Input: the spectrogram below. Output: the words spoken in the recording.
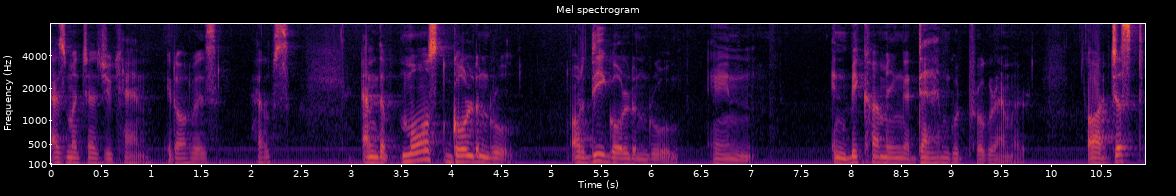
as much as you can, it always helps. And the most golden rule, or the golden rule, in, in becoming a damn good programmer, or just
